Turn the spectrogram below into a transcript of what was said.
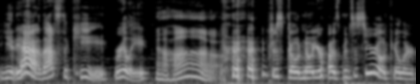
yeah, that's the key, really. Uh huh. just don't know your husband's a serial killer.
